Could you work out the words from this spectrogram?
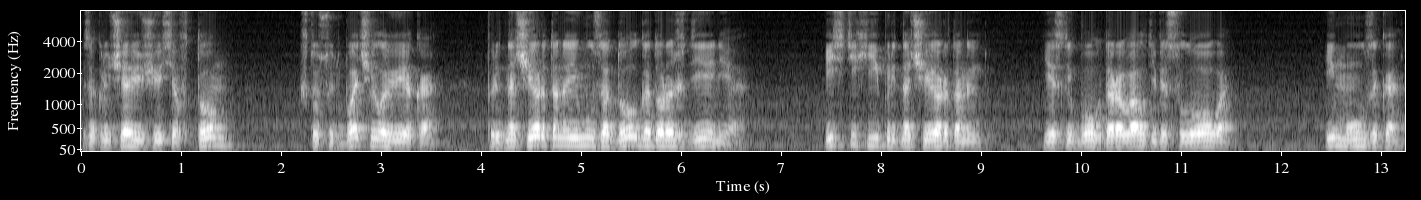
заключающуюся в том, что судьба человека предначертана ему задолго до рождения, и стихи предначертаны, если Бог даровал тебе слово – и музыка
